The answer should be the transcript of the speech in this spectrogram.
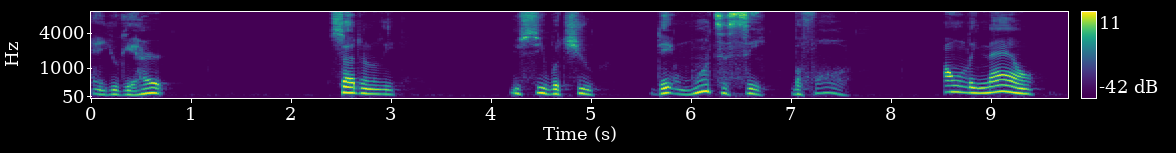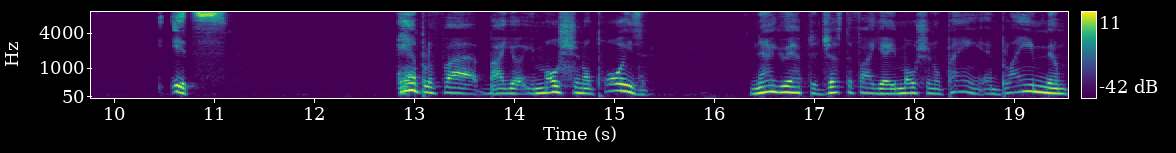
and you get hurt. Suddenly, you see what you didn't want to see before. Only now it's amplified by your emotional poison. Now you have to justify your emotional pain and blame them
